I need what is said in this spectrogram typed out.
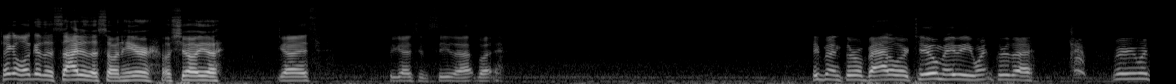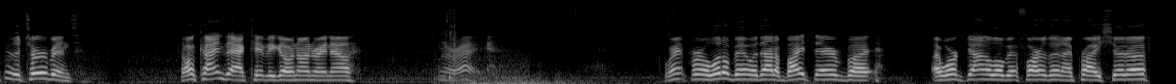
Take a look at the side of this one here. I'll show you guys, you guys can see that, but he'd been through a battle or two. Maybe he went through the, maybe he went through the turbines. All kinds of activity going on right now. All right. Went for a little bit without a bite there, but I worked down a little bit farther than I probably should have.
